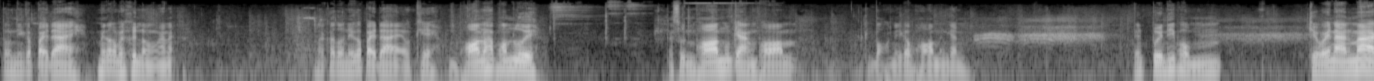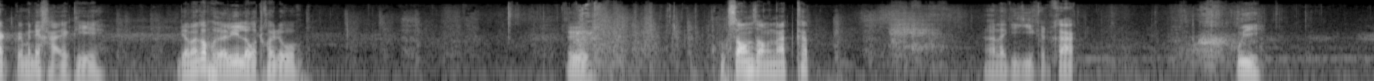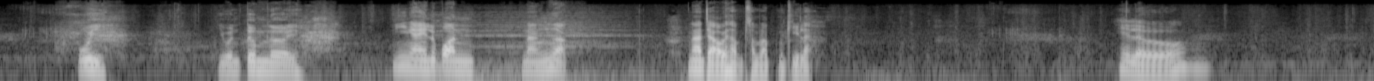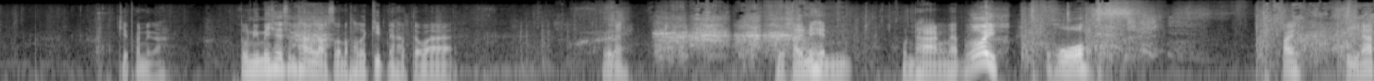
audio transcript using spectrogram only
ตรงนี้ก็ไปได้ ไม่ต้องไปขึ้นตรงนั้นอะแล้วก็ตรงนี้ก็ไปได้ โอเค ผมพร้อมแล้วครับ พร้อมลุย กระสุนพร้อมทุกอย่างพร้อม กระบอกนี้ก็พร้อมเหมือนกัน เป็นปืนที่ผมเก็บไว้นานมากแต่ไม่ได้ขายสักที เดี๋ยวมันก็เผลอรีโหลดคอยดูเออ ลูกซองสองนัดครับ อะไรกี้กกักกักอุ้ย อุ้ยอยู่บนตึมเลย นี่ไงลูกบอลนางเงือก น่าจะเอาไว้สำสำหรับเมื่อกี้แหละฮัลโหลเก็บกันดีกว่าตรงนี้ไม่ใช่เส้นทางหลักสำหรับภารกิจนะครับ แต่ว่า ไม่เป็นไรเผื่อใครไม่เห็น หนทางนะครับ เฮ้ย โอ้โห ไปสี่นัด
